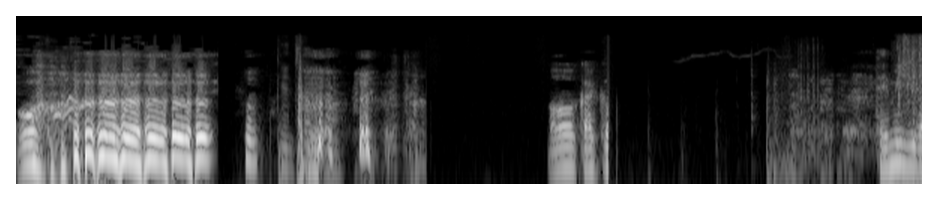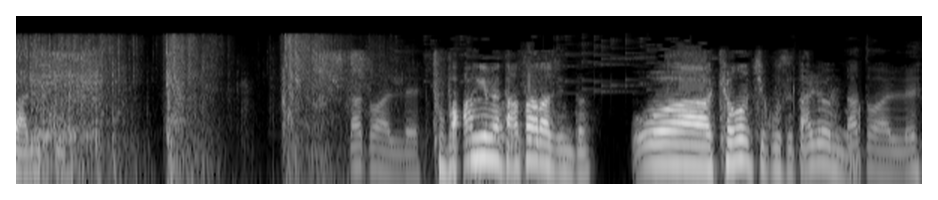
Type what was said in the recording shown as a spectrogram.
오. 괜찮아. 어, 깔끔. 데미지가 안 있고. 나도 할래. 두 방이면 다 사라진다. 우와, 경험치 곳에 딸려오는 거. 나도 할래.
